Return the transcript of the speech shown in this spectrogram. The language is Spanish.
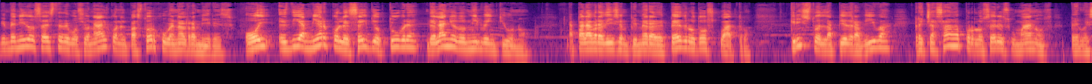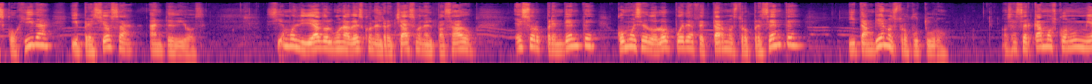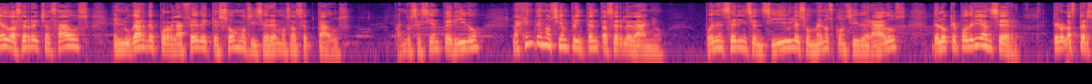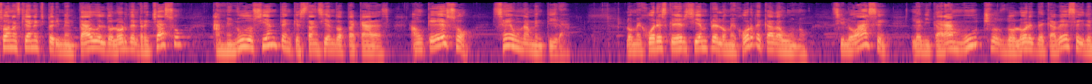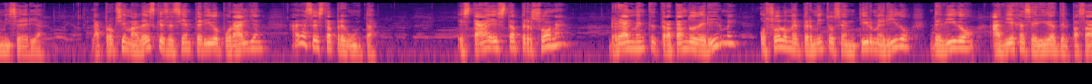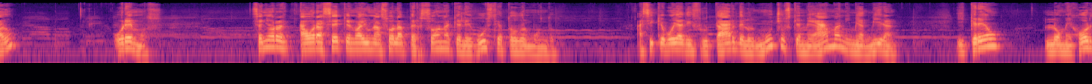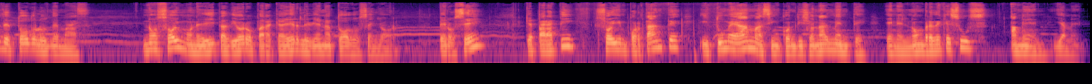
Bienvenidos a este devocional con el pastor Juvenal Ramírez. Hoy es día miércoles 6 de octubre del año 2021. La palabra dice en primera de Pedro 2:4. Cristo es la piedra viva, rechazada por los seres humanos, pero escogida y preciosa ante Dios. Si hemos lidiado alguna vez con el rechazo en el pasado, es sorprendente cómo ese dolor puede afectar nuestro presente y también nuestro futuro. Nos acercamos con un miedo a ser rechazados en lugar de por la fe de que somos y seremos aceptados. Cuando se siente herido, la gente no siempre intenta hacerle daño. Pueden ser insensibles o menos considerados de lo que podrían ser, pero las personas que han experimentado el dolor del rechazo a menudo sienten que están siendo atacadas, aunque eso sea una mentira. Lo mejor es creer siempre lo mejor de cada uno. Si lo hace, le evitará muchos dolores de cabeza y de miseria. La próxima vez que se siente herido por alguien, hágase esta pregunta. ¿Está esta persona realmente tratando de herirme o solo me permito sentirme herido debido a viejas heridas del pasado? Oremos. Señor, ahora sé que no hay una sola persona que le guste a todo el mundo. Así que voy a disfrutar de los muchos que me aman y me admiran y creo lo mejor de todos los demás. No soy monedita de oro para caerle bien a todos, Señor, pero sé que para ti soy importante y tú me amas incondicionalmente. En el nombre de Jesús. Amén y amén.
